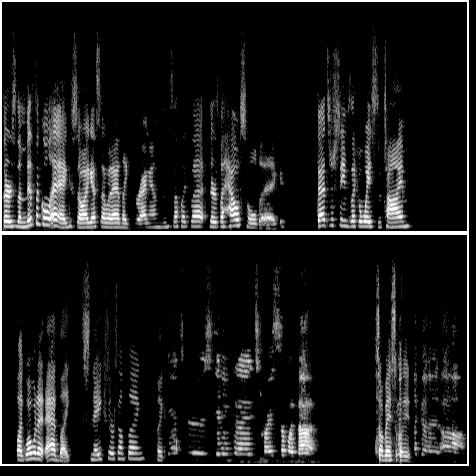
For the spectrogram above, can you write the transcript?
There's the mythical egg, so I guess I would add like dragons and stuff like that. There's the household egg. That just seems like a waste of time. Like, what would it add? Like snakes or something? Like, Hamsters, guinea pigs, price stuff like that. so basically, Like a um,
